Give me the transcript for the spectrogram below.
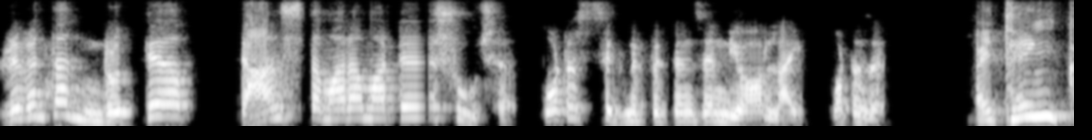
રેવંતા નૃત્ય ડાન્સ તમારા માટે શું છે? What is significance in your life what is it I think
